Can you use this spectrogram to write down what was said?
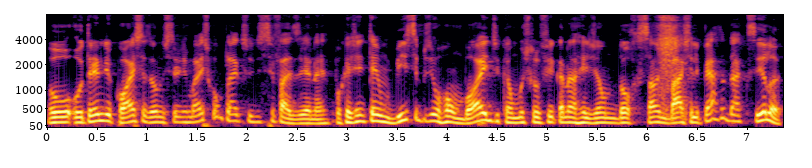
o, o treino de costas é um dos treinos mais complexos de se fazer, né? Porque a gente tem um bíceps e um romboide, que é um músculo fica na região dorsal embaixo, ali perto da axila,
